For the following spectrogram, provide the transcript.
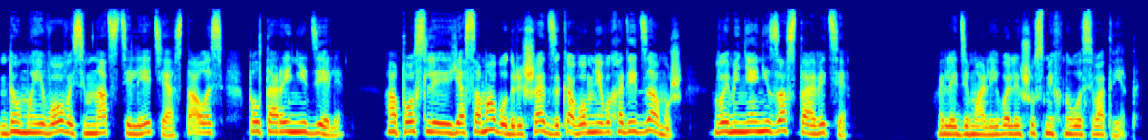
До моего восемнадцатилетия осталось полторы недели, а после я сама буду решать, за кого мне выходить замуж. Вы меня не заставите». Леди Малива лишь усмехнулась в ответ.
